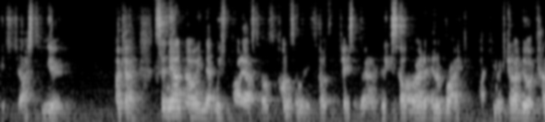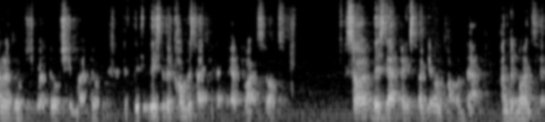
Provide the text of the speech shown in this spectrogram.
It's just you. Okay, so now knowing that we fight ourselves constantly, so it's a piece of ground, an accelerator, and a brake. Like, you know, can I do it? Can I do it? Should I do it? Should I do it? These are the conversations that we have by ourselves. So there's that piece. So get on top of that under mindset.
